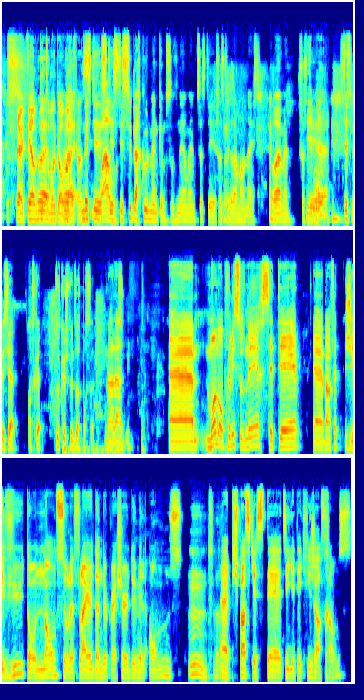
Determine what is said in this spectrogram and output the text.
c'est un terme que tout le monde comprend, je pense. Mais c'était super cool, man, comme souvenir, man. Ça, c'était vraiment nice. Ouais, man. Ça, euh, c'était spécial. En tout cas, tout ce que je peux dire pour ça. Malade. Euh, moi, mon premier souvenir, c'était. Euh, ben, en fait, j'ai vu ton nom sur le flyer d'Under Pressure 2011. Mmh, vrai. puis je pense que c'était, il était écrit genre France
